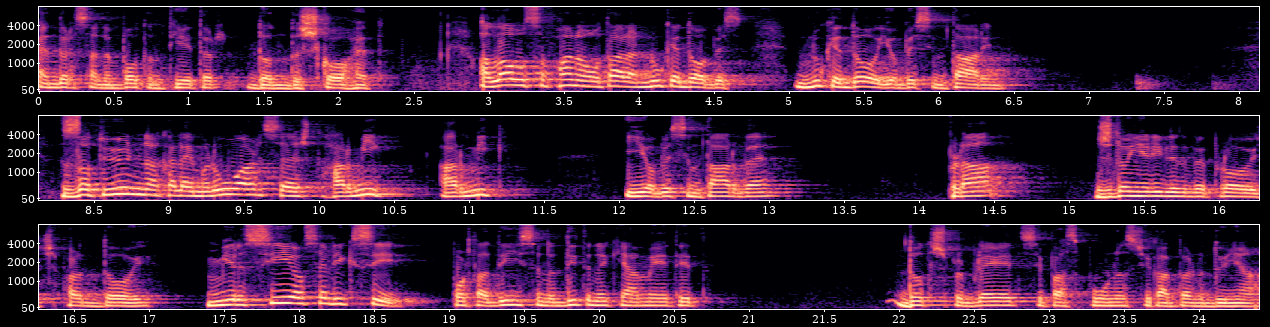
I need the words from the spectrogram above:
e ndërsa në botën tjetër do të ndëshkohet. Allahu subhanahu wa taala nuk e do bes, nuk e do jobesimtarin. Zoti ynë na ka lajmëruar se është harmik, armik i jobesimtarëve Pra, çdo njeri le të veprojë çfarë të dojë, mirësi ose ligësi, por ta dijë se në Ditën e Kiametit do të shpërblehet sipas punës që ka bërë në dynja.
